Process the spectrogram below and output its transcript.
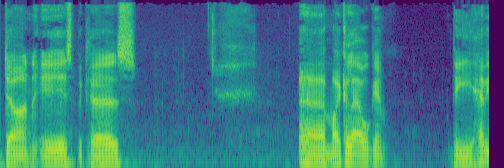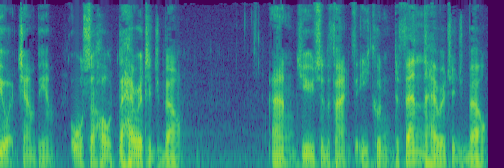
done is because uh, Michael Elgin, the heavyweight champion, also holds the Heritage belt. And due to the fact that he couldn't defend the Heritage belt,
